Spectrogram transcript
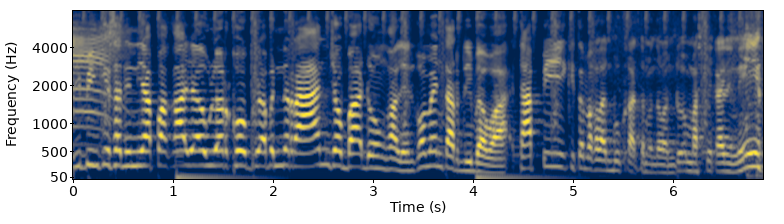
Di bingkisan ini apakah ada ular kobra beneran? Coba dong kalian komentar di bawah. Tapi kita bakalan buka teman-teman untuk memastikan ini.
